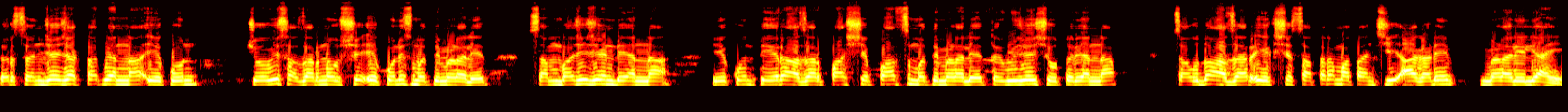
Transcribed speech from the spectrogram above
तर संजय जगताप यांना एकूण चोवीस हजार नऊशे एकोणीस मते मिळाले आहेत. संभाजी झेंडे यांना एकूण तेरा हजार पाचशे पाच मते मिळाले आहेत. तर विजय शिवतरे यांना चौदा हजार एकशे सतरा मतांची आघाडी मिळालेली आहे.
